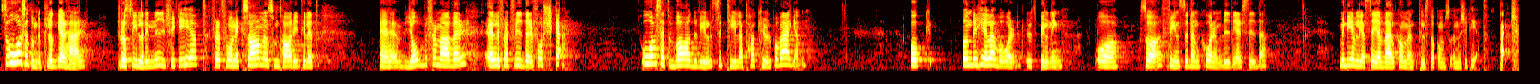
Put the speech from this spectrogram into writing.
Så oavsett om du pluggar här för att stilla din nyfikenhet, för att få en examen som tar dig till ett eh, jobb framöver eller för att vidare forska. Oavsett vad du vill, se till att ha kul på vägen. Och under hela vår utbildning och så finns studentkåren vid er sida. Med det vill jag säga välkommen till Stockholms universitet. Tack!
